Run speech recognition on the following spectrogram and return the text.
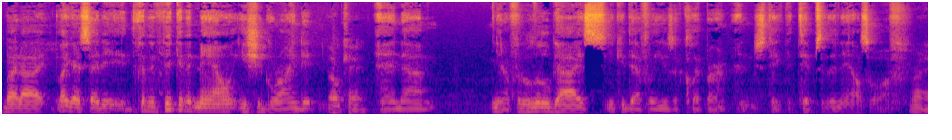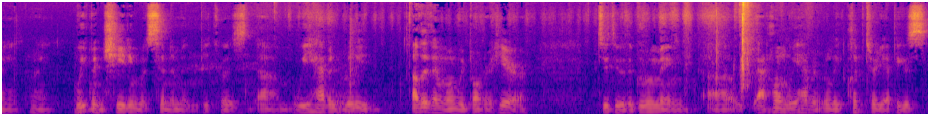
but uh, like I said, it, for the thick of the nail, you should grind it, Okay. and um, you know, for the little guys, you could definitely use a clipper and just take the tips of the nails off. Right, right. We've been cheating with Cinnamon because um, we haven't really, other than when we brought her here to do the grooming uh, at home, we haven't really clipped her yet because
